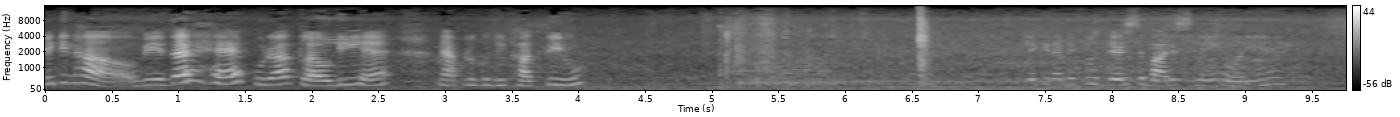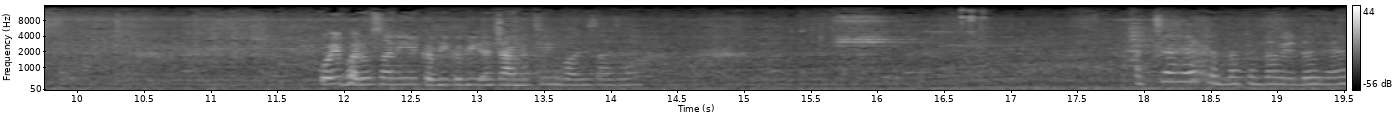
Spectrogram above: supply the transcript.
लेकिन हाँ वेदर है, पूरा क्लाउडी है। मैं आप लोग को दिखाती हूँ। लेकिन अभी कुछ देर से बारिश नहीं हो रही है। कोई भरोसा नहीं है कभी कभी अचानक से ही बारिश आ जाए। अच्छा है ठंडा ठंडा वेदर है।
